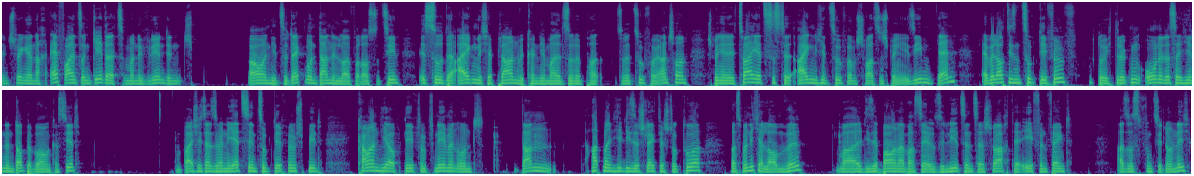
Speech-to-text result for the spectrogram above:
den Springer nach F1 und G3 zu manövrieren, den Bauern hier zu decken und dann den Läufer rauszuziehen. Ist so der eigentliche Plan. Wir können hier mal so eine, so eine Zugfolge anschauen. Springer D2, jetzt ist der eigentliche Zug vom schwarzen Springer E7, denn er will auch diesen Zug D5 durchdrücken, ohne dass er hier einen Doppelbauern kassiert. beispielsweise, wenn er jetzt den Zug D5 spielt, kann man hier auf D5 nehmen und dann hat man hier diese schlechte Struktur, was man nicht erlauben will, weil diese Bauern einfach sehr isoliert sind, sehr schwach. Der E5 fängt also es funktioniert noch nicht.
